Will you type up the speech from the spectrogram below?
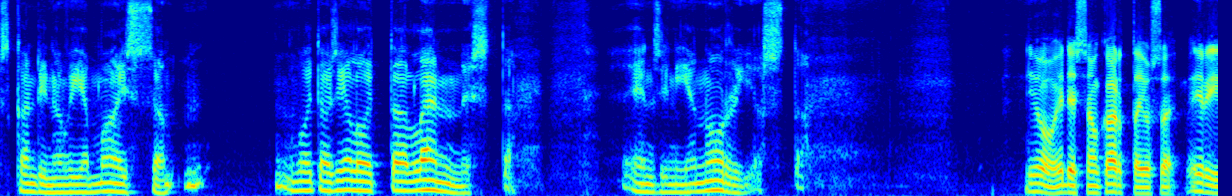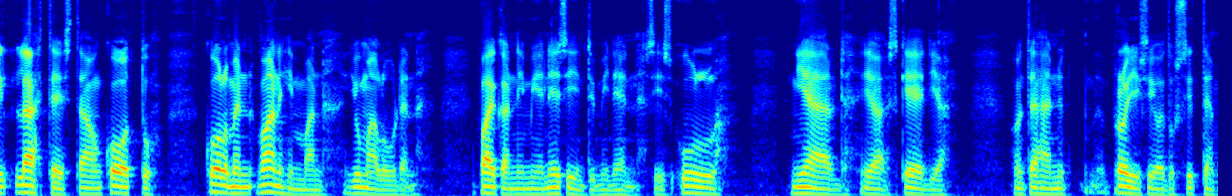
Skandinavian maissa voitaisiin aloittaa lännestä ensin ja Norjasta. Joo, edessä on kartta, jossa eri lähteistä on koottu kolmen vanhimman jumaluuden paikan nimien esiintyminen, siis Ull, Njärd ja Skedja on tähän nyt projisioitu sitten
